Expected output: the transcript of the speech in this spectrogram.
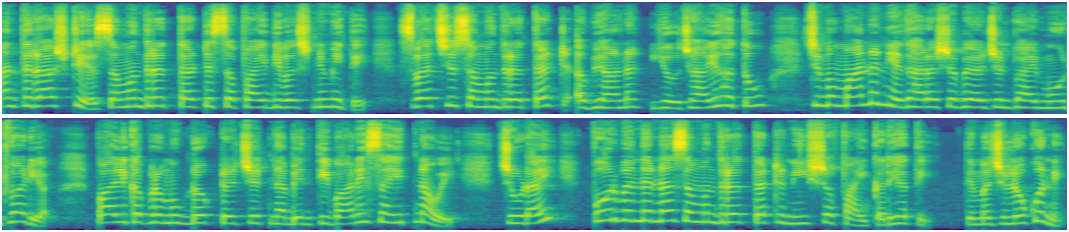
આંતરરાષ્ટ્રીય સમુદ્ર તટ સફાઈ દિવસ નિમિત્તે સ્વચ્છ સમુદ્ર તટ અભિયાન યોજાયું હતું, જેમાં માનનીય ધારાસભ્ય અર્જુનભાઈ મોઢવાડિયા, પાલિકા પ્રમુખ ડોક્ટર ચેતનાબેન તિવારી સહિતનાઓએ જોડાઈ પોરબંદરના સમુદ્ર તટની સફાઈ કરી હતી. તેમજ લોકોને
